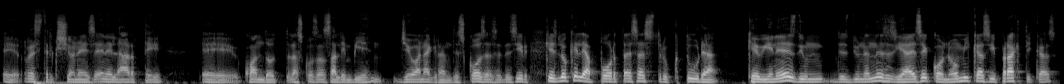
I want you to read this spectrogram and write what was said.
eh, restricciones en el arte eh, cuando las cosas salen bien, llevan a grandes cosas. Es decir, ¿qué es lo que le aporta esa estructura que viene desde, un, desde unas necesidades económicas y prácticas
